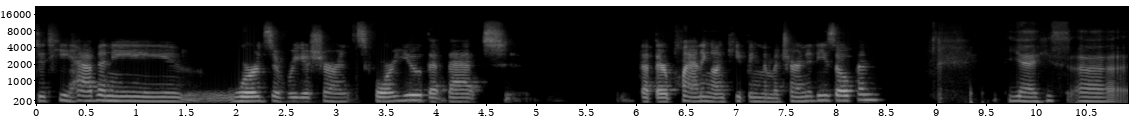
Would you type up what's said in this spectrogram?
did he have any words of reassurance for you that that that they're planning on keeping the maternities open? Yeah, he's uh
